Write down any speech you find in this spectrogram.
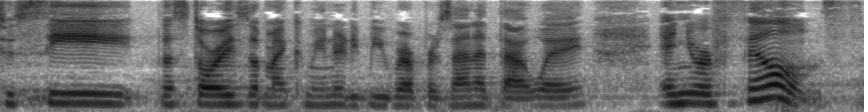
to see the stories of my community be represented that way. And your films,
